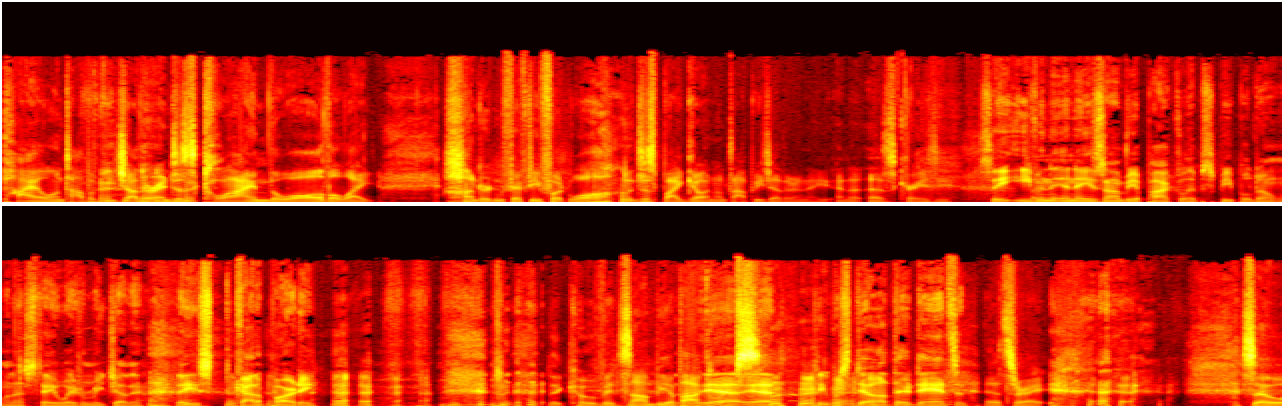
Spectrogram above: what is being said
pile on top of each other and just climb the wall, the like 150 foot wall, just by going on top of each other, and, they, and that's crazy. See, even in a zombie apocalypse, people don't want to stay away from each other. They got to party. The COVID zombie apocalypse. Yeah, yeah. People still out there dancing. That's right. so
